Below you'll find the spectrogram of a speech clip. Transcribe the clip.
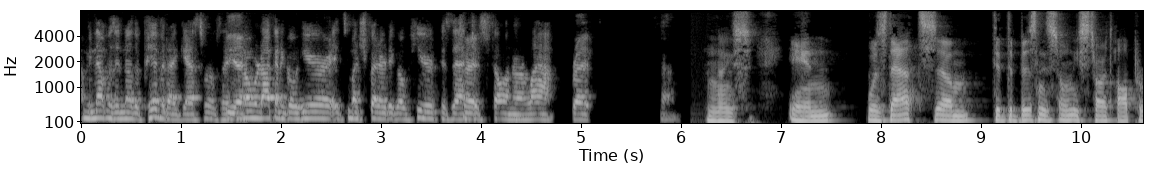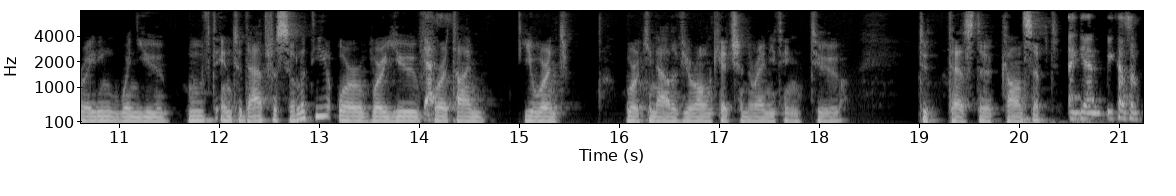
I mean, that was another pivot, I guess, where it was like, yeah. no, we're not going to go here. It's much better to go here because that right. just fell in our lap. Right. So. Nice. And was that um, did the business only start operating when you moved into that facility or were you yes. for a time you weren't working out of your own kitchen or anything to to test the concept again because of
